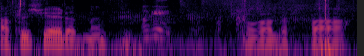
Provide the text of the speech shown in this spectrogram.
Appreciate it, man. Okay. What the fuck.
